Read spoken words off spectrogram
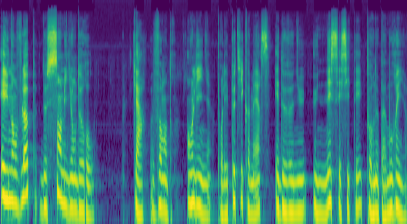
et une enveloppe de 100 millions d'euros. Car vendre en ligne pour les petits commerces est devenu une nécessité pour ne pas mourir.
